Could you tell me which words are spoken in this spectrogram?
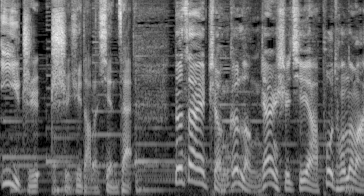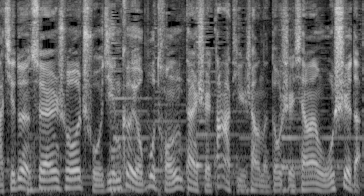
一直持续到了现在。那在整个冷战时期啊，不同的马其顿虽然说处境各有不同，但是大体上呢都是相安无事的。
